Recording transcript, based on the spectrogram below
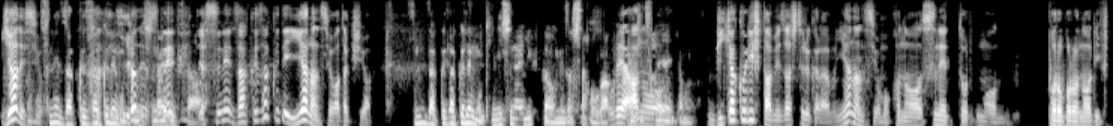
嫌ですよ。すね、ザクザクでも 気にしないリフタいや、ー。すねザクザクで嫌なんですよ、私は。すね、ザクザクでも気にしないリフターを目指した方が。俺あの。美脚リフター目指してるからもう嫌なんですよ、もうこのすねと、もう、ボロボロのリフト。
